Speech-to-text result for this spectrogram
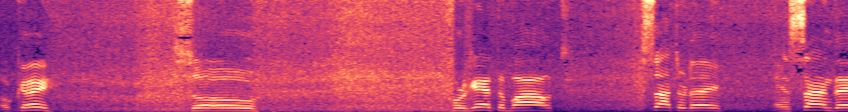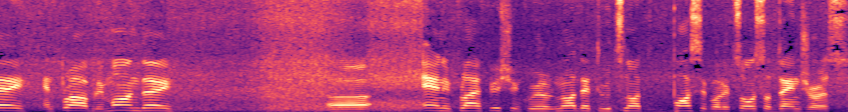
okay? So forget about Saturday and Sunday and probably Monday. Uh, any fly fishing will not that it's not possible. It's also dangerous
